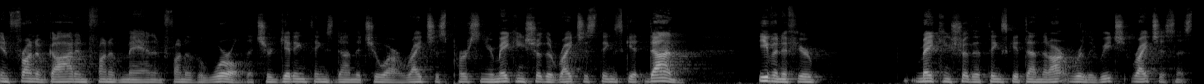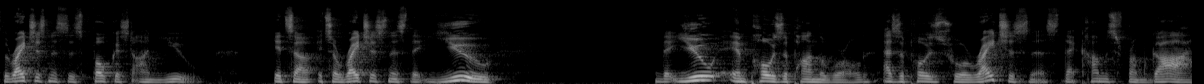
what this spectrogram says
in front of God, in front of man, in front of the world, that you're getting things done, that you are a righteous person. You're making sure that righteous things get done, even if you're making sure that things get done that aren't really righteousness. The righteousness is focused on you. It's a it's a righteousness that you that you impose upon the world as opposed to a righteousness that comes from God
